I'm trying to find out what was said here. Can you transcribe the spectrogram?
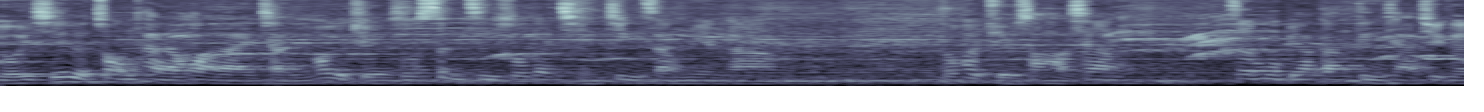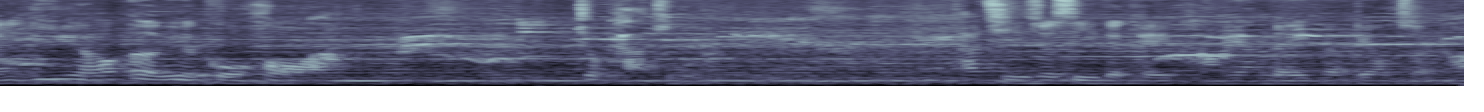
有一些的状态的话来讲，你会觉得说，甚至说在前进上面呢、啊，都会觉得说，好像这个目标刚定下去，可能一月或二月过后啊，就卡住了。它其实就是一个可以考量的一个标准哦。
